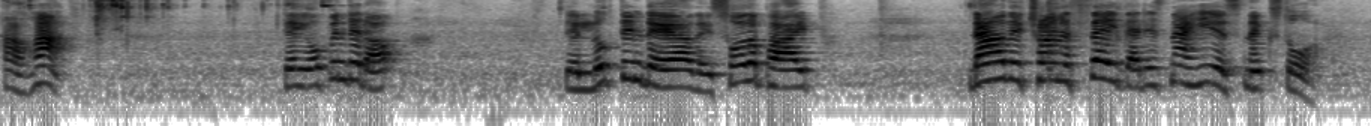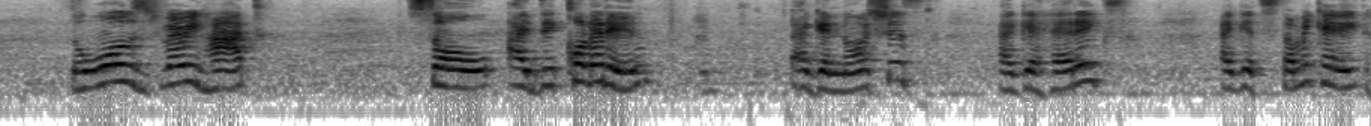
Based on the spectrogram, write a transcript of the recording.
How hot. They opened it up. They looked in there. They saw the pipe. Now they're trying to say that it's not here. It's next door. The wall is very hot. So I did call it in. I get nauseous, I get headaches, I get stomach ache,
